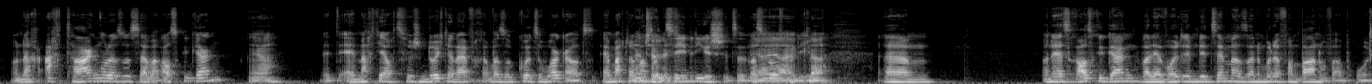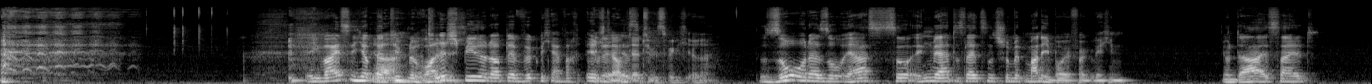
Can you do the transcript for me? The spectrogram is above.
Und nach acht Tagen oder so ist er aber rausgegangen. ja. Er macht ja auch zwischendurch dann einfach immer so kurze Workouts. Er macht dann mal so zehn Liegestütze. Was ja, los ja, mit ihm? klar. Ähm, und er ist rausgegangen, weil er wollte im Dezember seine Mutter vom Bahnhof abholen. ich weiß nicht, ob Ja, der Typ eine Rolle natürlich. spielt oder ob der wirklich einfach irre Ich glaube, ist. der Typ ist wirklich irre. So oder so, ja, so, irgendwer hat es letztens schon mit Moneyboy verglichen. Und da ist halt,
